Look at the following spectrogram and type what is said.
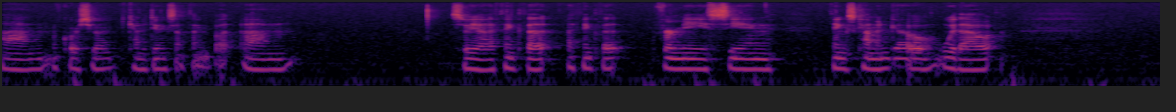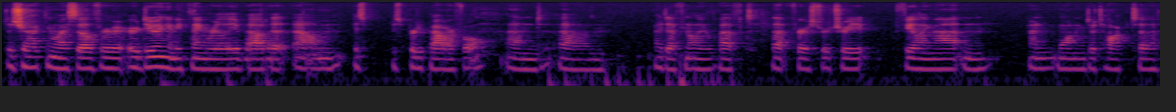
um, of course you are kind of doing something. But um, so yeah I think that I think that for me seeing things come and go without distracting myself or, or doing anything really about it um, is is pretty powerful and um, I definitely left that first retreat feeling that and and wanting to talk to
